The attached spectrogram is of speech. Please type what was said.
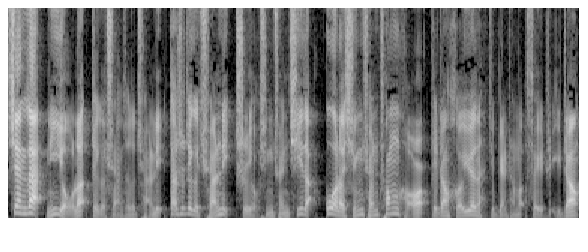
现在你有了这个选择的权利，但是这个权利是有行权期的，过了行权窗口，这张合约呢就变成了废纸一张。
